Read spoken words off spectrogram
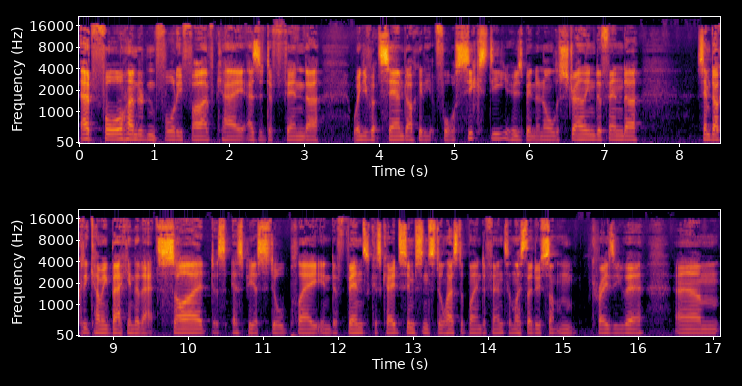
at 445k as a defender, when you've got Sam Doherty at 460, who's been an All Australian defender. Sam Doherty coming back into that side. Does SPS still play in defence? Because Kade Simpson still has to play in defence unless they do something crazy there. Um,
